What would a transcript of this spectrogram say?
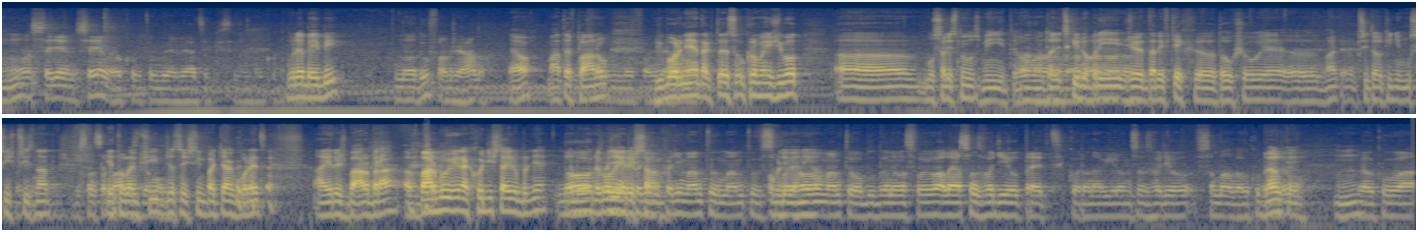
No, 7, 7 rokov to bude viac ako 7 rokov. Bude baby? No, dúfam, že áno. Jo, máte v plánu? Že Výborně, tak to je soukromý život. Uh, museli jsme ho zmínit, jo. Ono to je vždycky dobrý, ano. že tady v těch eh, talk show je uh, přítelkyni musíš přiznat. Jsem Je to lepší, že jsi sympatiák borec a jedeš Barbara. A v Barbu jinak chodíš tady do Brně? No, nebo, nebo chodím, jedeš chodím, sám? chodím, mám tu, mám tu svojho, mám tu obľúbeného svojho, ale ja som zhodil pred koronavírom, som zhodil, som mal veľkú bradu. Veľký. Mhm. Veľkú a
